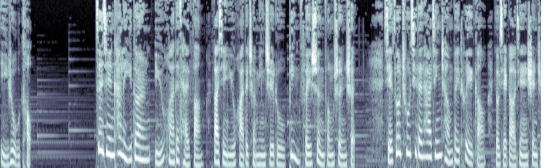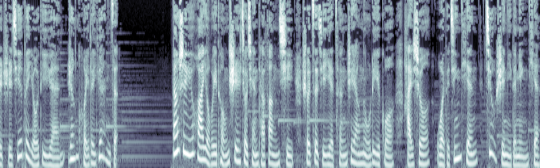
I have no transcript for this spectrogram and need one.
以入口。最近看了一段余华的采访，发现余华的成名之路并非顺风顺水。写作初期的他经常被退稿，有些稿件甚至直接被邮递员扔回了院子。当时余华有位同事就劝他放弃，说自己也曾这样努力过，还说我的今天就是你的明天。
